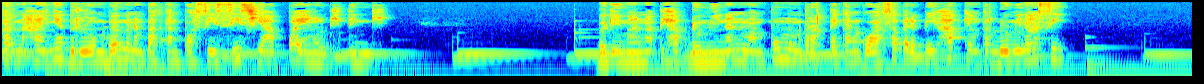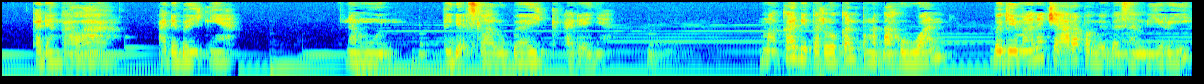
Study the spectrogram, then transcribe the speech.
Karena hanya berlomba menempatkan posisi siapa yang lebih tinggi. Bagaimana pihak dominan mampu mempraktekkan kuasa pada pihak yang terdominasi Kadangkala ada baiknya, namun tidak selalu baik adanya. Maka diperlukan pengetahuan bagaimana cara pembebasan diri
